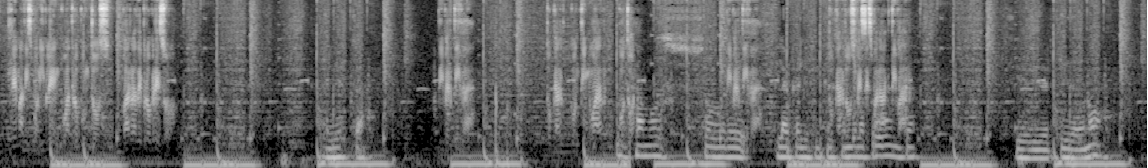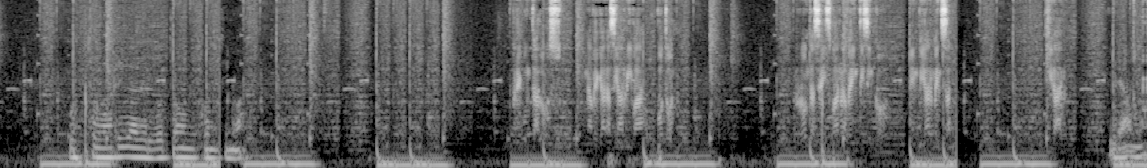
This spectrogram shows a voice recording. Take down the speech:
Puntos. Gema disponible en 4 puntos. Barra de progreso. Ahí está. Divertida. Tocar. Continuar. Botón. Pulsamos sobre la calificación de la pregunta, si es divertida o no, justo arriba del botón continuar. Pregunta 2. Navegar hacia arriba. Botón. Ronda 6 barra 25. Enviar mensaje. Girar. Giramos,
